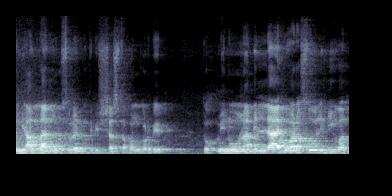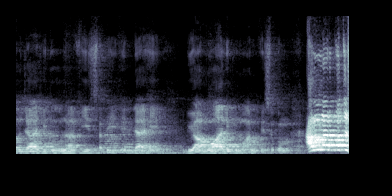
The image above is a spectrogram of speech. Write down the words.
তুমি আল্লাহ এবং রসুলের প্রতি বিশ্বাস স্থাপন করবে। মিনুন আবিল্লাহ রসুলহি ওয়া তুজাহিদুনা ফি সাবিলিল্লাহি বিআমওয়ালিকুম ওয়া আনফুসিকুম। আল্লাহর পথে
